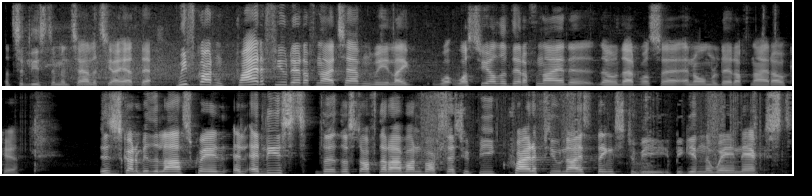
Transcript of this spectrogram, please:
that's at least the mentality I had there we've gotten quite a few Dead of Nights haven't we like what was the other Dead of Night uh, no that was a, a normal Dead of Night okay this is gonna be the last crate. At, at, least the the stuff that I've unboxed. There should be quite a few nice things to be begin the way next.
